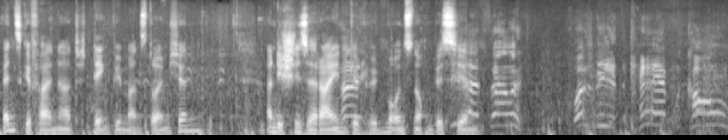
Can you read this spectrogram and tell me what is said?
Wenn es gefallen hat, denkt wie man ans Däumchen. An die Schießereien gewöhnen wir uns noch ein bisschen. fella? Wasn't he at the camp with Colm?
